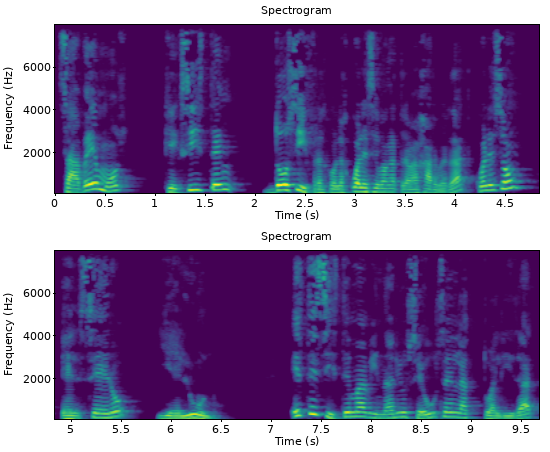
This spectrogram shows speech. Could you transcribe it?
sabemos que existen dos cifras con las cuales se van a trabajar, ¿verdad? ¿Cuáles son? El 0 y el 1. Este sistema binario se usa en la actualidad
